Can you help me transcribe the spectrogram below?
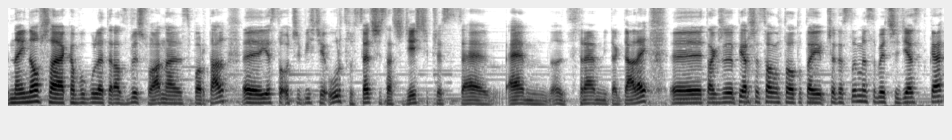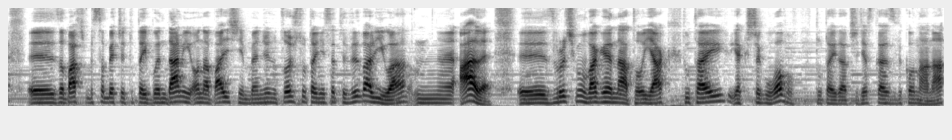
najnowsza jaka w ogóle teraz wyszła na S Portal. E, Jest to oczywiście Ursus C330 przez C, M, e, Strem i tak dalej. E, Także pierwsze co, no to tutaj przetestujmy sobie 30. e, Zobaczmy sobie, czy tutaj błędami ona walić nie będzie. No coś tutaj niestety wywaliła, mm, ale e, zwróćmy uwagę na to, jak tutaj, jak szczegółowo tutaj ta 30 jest wykonana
